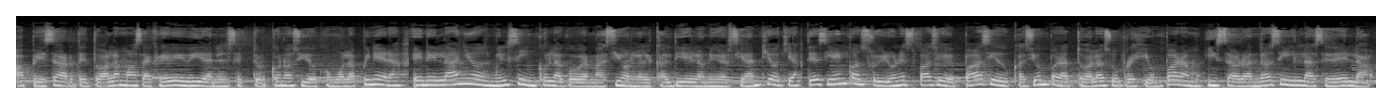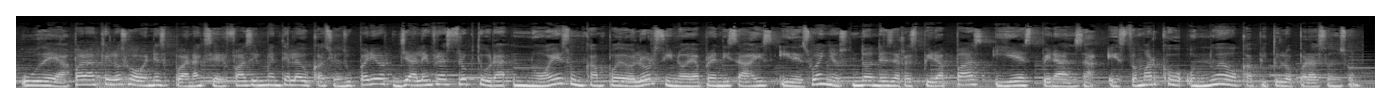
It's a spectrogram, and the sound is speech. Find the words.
A pesar de toda la masacre vivida en el sector conocido como La Pinera, en el año 2005 la gobernación, la alcaldía y la Universidad de Antioquia deciden construir un espacio de paz y educación para toda la subregión Páramo, instaurando así la sede de la UDA para que los jóvenes puedan acceder fácilmente a la educación superior. Ya la infraestructura no es un campo de dolor, sino de aprendizajes y de sueños, donde se respira paz y esperanza. Esto marcó un nuevo capítulo para Sonsón.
